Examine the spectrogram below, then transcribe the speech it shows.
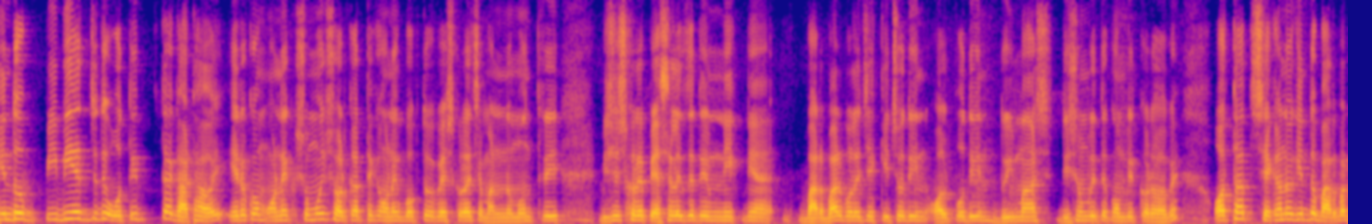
কিন্তু পিবিএর যদি অতীতটা ঘাটা হয়, এরকম অনেক সময় সরকার থেকে অনেক বক্তব্য পেশ করেছে। মাননীয় মন্ত্রী, বিশেষ করে স্পেশাল এক্সিকিউটিভ নিক নিয়ে বারবার বলেছে, কিছুদিন, অল্প দিন, দুই মাস, ডিসেম্বরিতে কমপ্লিট করা হবে। অর্থাৎ সেখানেও কিন্তু বারবার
